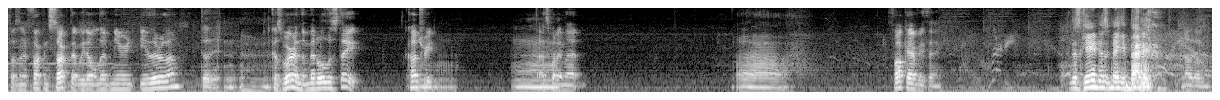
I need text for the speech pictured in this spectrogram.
Doesn't it fucking suck that we don't live near either of them? Doesn't- Because we're in the middle of the state. Country. That's what I meant. Uh, Fuck everything. this game doesn't make it better. No, it doesn't.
